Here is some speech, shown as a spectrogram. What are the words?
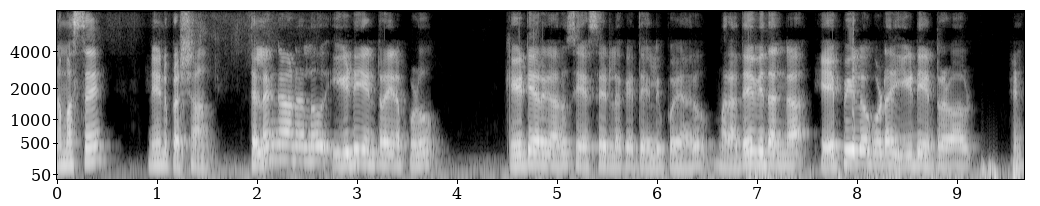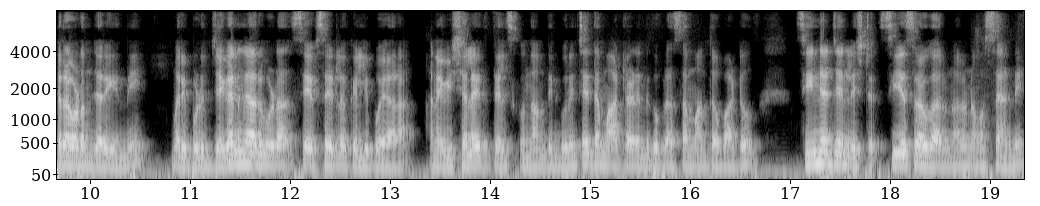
నమస్తే నేను ప్రశాంత్. తెలంగాణలో ఈడీ ఎంటర్ అయినప్పుడు కేటీఆర్ గారు సేఫ్ సైడ్లోకి అయితే వెళ్ళిపోయారు. మరి అదే విధంగా ఏపీలో కూడా ఈడీ ఎంటర్ ఎంటర్ అవ్వడం జరిగింది. మరి ఇప్పుడు జగన్ గారు కూడా సేఫ్ సైడ్లోకి వెళ్ళిపోయారా అనే విషయాలు అయితే తెలుసుకుందాం. దీని గురించి అయితే మాట్లాడేందుకు ప్రస్తుతం మనతో పాటు సీనియర్ జర్నలిస్ట్ సిఎస్ రావు గారు ఉన్నారు. నమస్తే అండి.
